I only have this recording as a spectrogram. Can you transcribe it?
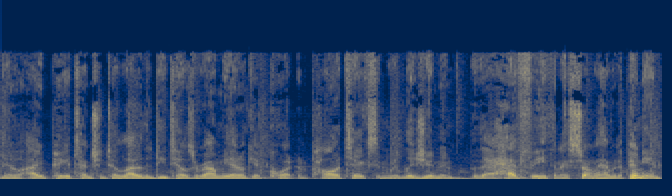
You know, I pay attention to a lot of the details around me. I don't get caught in politics and religion, and I have faith, and I certainly have an opinion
